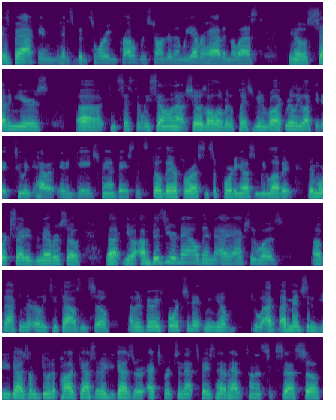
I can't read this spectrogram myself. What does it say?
is back and has been touring probably stronger than we ever have in the last you know seven years uh, consistently selling out shows all over the place. We've been re- really lucky to, to have an engaged fan base that's still there for us and supporting us, and we love it. They're more excited than ever. So, uh, you know, I'm busier now than I actually was uh, back in the early 2000s. So I've been very fortunate, and you know, I, I, mentioned you guys. I'm doing a podcast. I know you guys are experts in that space and have had a ton of success. So,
